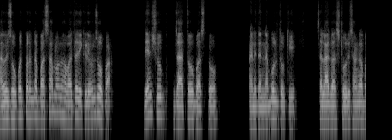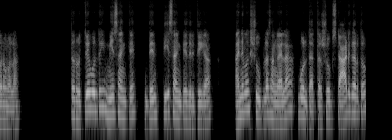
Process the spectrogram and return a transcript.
आम्ही झोपतपर्यंत बसा मग हवा तर इकडे येऊन झोपा देन शुभ जातो बसतो आणि त्यांना बोलतो की चला ग स्टोरी सांगा बरं मला तर ऋत्वी बोलतो की मी सांगते देन ती सांगते रितिका आणि मग शुभला सांगायला बोलतात तर शुभ स्टार्ट करतो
